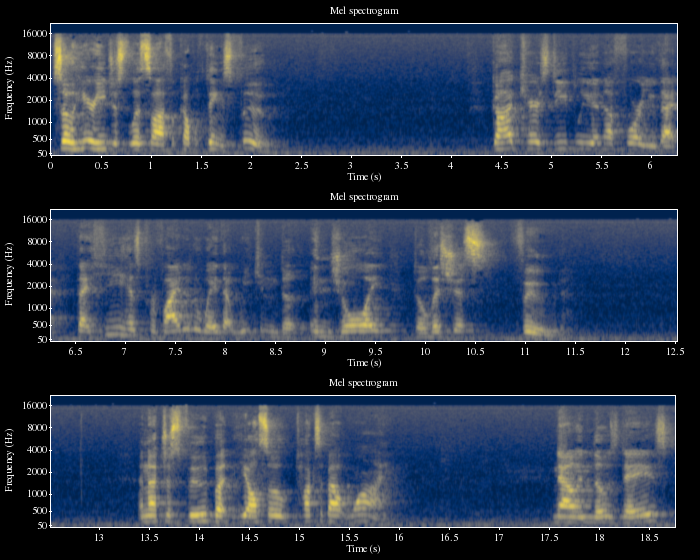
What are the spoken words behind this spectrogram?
So here he just lists off a couple things food. God cares deeply enough for you that, that he has provided a way that we can de- enjoy delicious food. And not just food, but he also talks about wine. Now, in those days,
